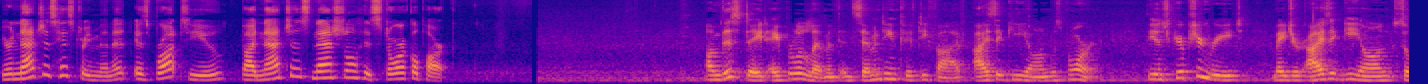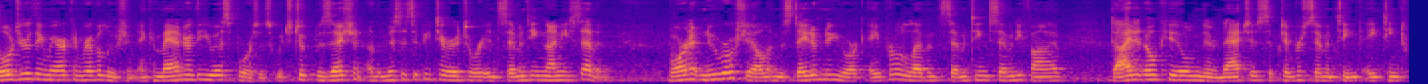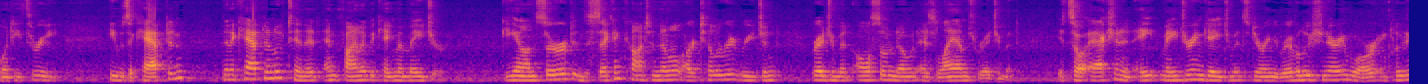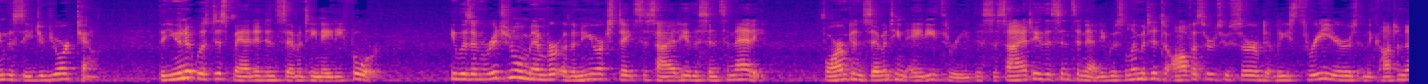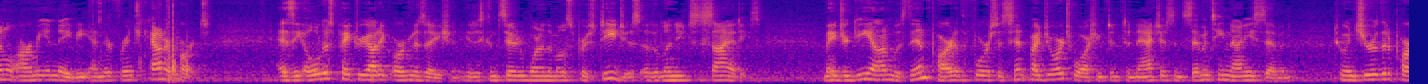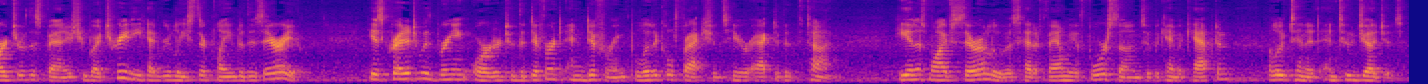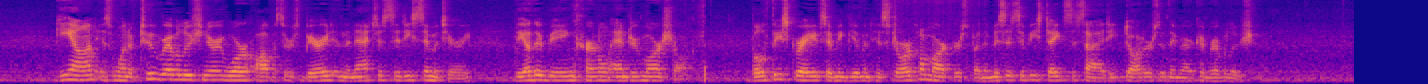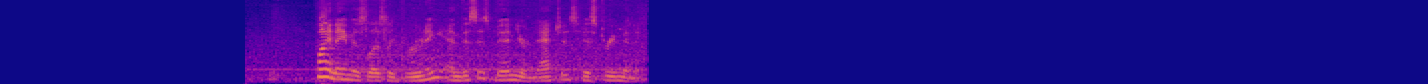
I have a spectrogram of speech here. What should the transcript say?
Your Natchez History Minute is brought to you by Natchez National Historical Park. On this date, April 11th, in 1755, Isaac Guion was born. The inscription reads, Major Isaac Guion, soldier of the American Revolution and commander of the U.S. forces which took possession of the Mississippi Territory in 1797. Born at New Rochelle in the state of New York, April 11, 1775, died at Oak Hill near Natchez, September 17, 1823. He was a captain, then a captain lieutenant, and finally became a major. Guion served in the 2nd Continental Artillery Regiment, also known as Lamb's Regiment. It saw action in eight major engagements during the Revolutionary War, including the Siege of Yorktown. The unit was disbanded in 1784. He was an original member of the New York State Society of the Cincinnati. Formed in 1783, the Society of the Cincinnati was limited to officers who served at least three years in the Continental Army and Navy and their French counterparts. As the oldest patriotic organization, it is considered one of the most prestigious of the lineage societies. Major Guion was then part of the forces sent by George Washington to Natchez in 1797 to ensure the departure of the Spanish who by treaty had released their claim to this area. He is credited with bringing order to the different and differing political factions here active at the time. He and his wife Sarah Lewis had a family of four sons who became a captain, a lieutenant, and two judges. Guion is one of two Revolutionary War officers buried in the Natchez City Cemetery, the other being Colonel Andrew Marshall. Both these graves have been given historical markers by the Mississippi State Society Daughters of the American Revolution. My name is Leslie Bruning, and this has been your Natchez History Minute.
